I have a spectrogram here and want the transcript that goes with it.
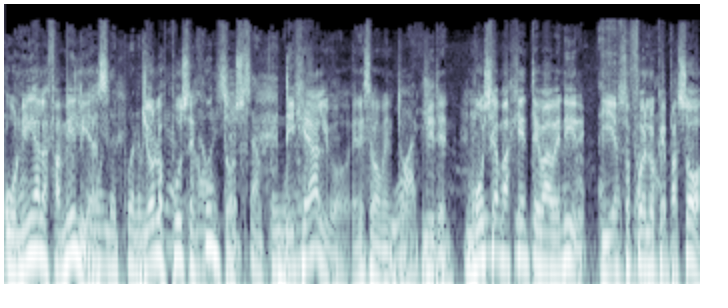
uní a las familias, yo los puse juntos. Dije algo en ese momento. Miren, mucha más gente va a venir y eso fue lo que pasó.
